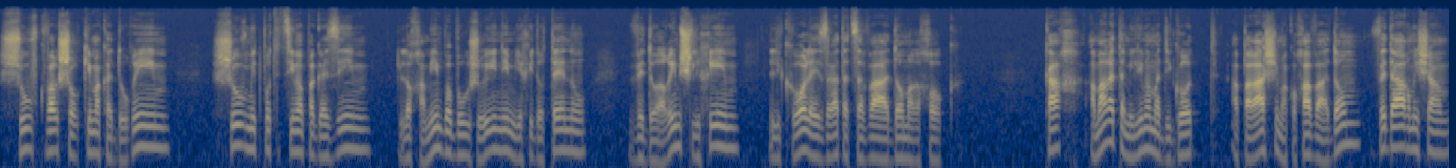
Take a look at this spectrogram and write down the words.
שוב כבר שורקים הכדורים, שוב מתפוצצים הפגזים, לוחמים בבורז'ואינים יחידותינו, ודוהרים שליחים לקרוא לעזרת הצבא האדום הרחוק. כך אמר את המילים המדאיגות הפרש עם הכוכב האדום ודהר משם.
